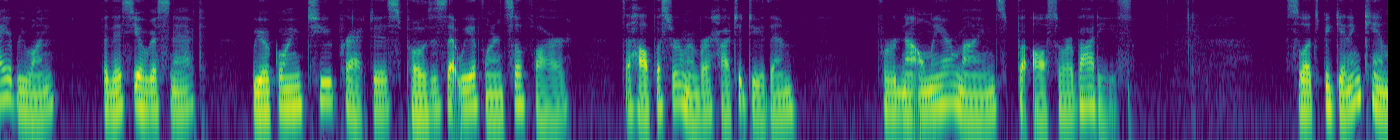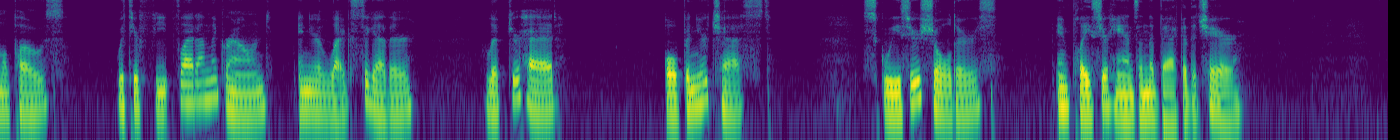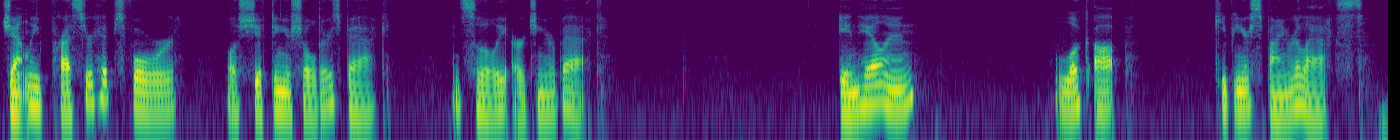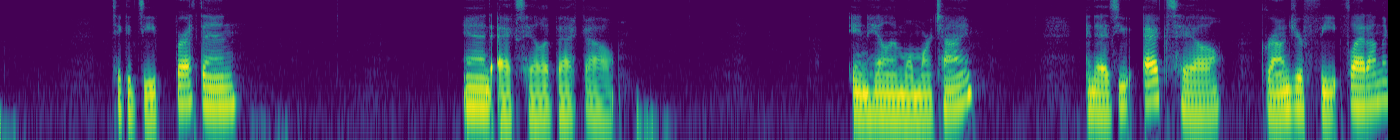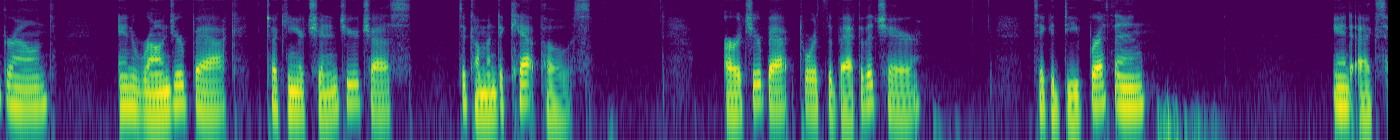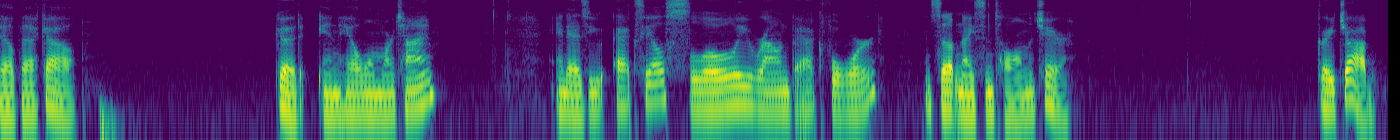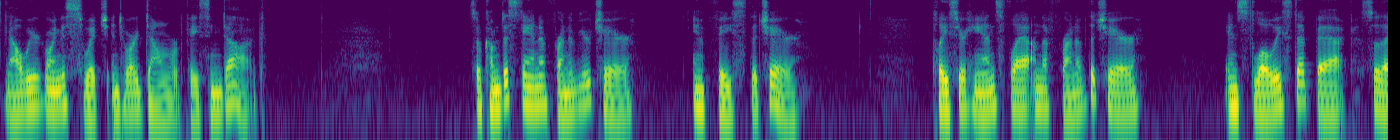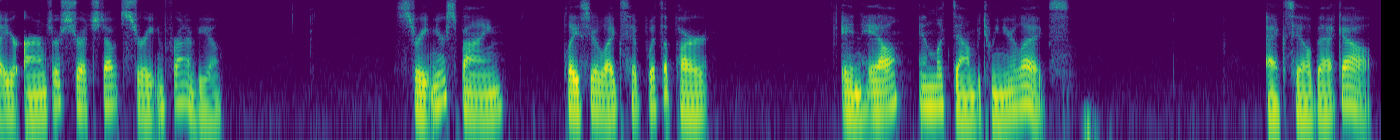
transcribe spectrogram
Hi everyone. For this yoga snack, we are going to practice poses that we have learned so far to help us remember how to do them for not only our minds but also our bodies. So let's begin in camel pose with your feet flat on the ground and your legs together. Lift your head, open your chest, squeeze your shoulders, and place your hands on the back of the chair. Gently press your hips forward while shifting your shoulders back and slowly arching your back. Inhale in, look up, keeping your spine relaxed. Take a deep breath in and exhale it back out. Inhale in one more time. And as you exhale, ground your feet flat on the ground and round your back, tucking your chin into your chest to come into cat pose. Arch your back towards the back of the chair. Take a deep breath in and exhale back out. Good. Inhale one more time. And as you exhale, slowly round back forward and sit up nice and tall in the chair. Great job. Now we are going to switch into our downward facing dog. So come to stand in front of your chair and face the chair. Place your hands flat on the front of the chair and slowly step back so that your arms are stretched out straight in front of you. Straighten your spine, place your legs hip width apart. Inhale and look down between your legs. Exhale back out.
